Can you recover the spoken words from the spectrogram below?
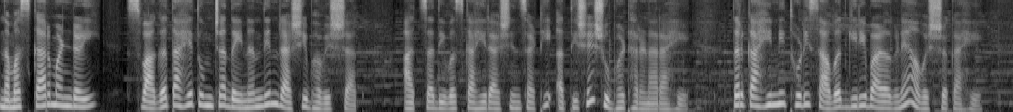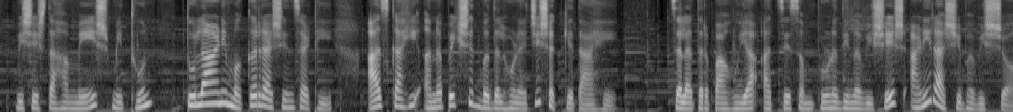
नमस्कार मंडळी स्वागत आहे तुमच्या दैनंदिन राशी भविष्यात. आजचा दिवस काही राशींसाठी अतिशय शुभ ठरणार आहे तर काहींनी थोडी सावधगिरी बाळगणे आवश्यक आहे. विशेषतः मेष मिथुन तुला आणि मकर राशींसाठी आज काही अनपेक्षित बदल होण्याची शक्यता आहे. चला तर पाहूया आजचे संपूर्ण दिनविशेष आणि राशी भविष्य.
